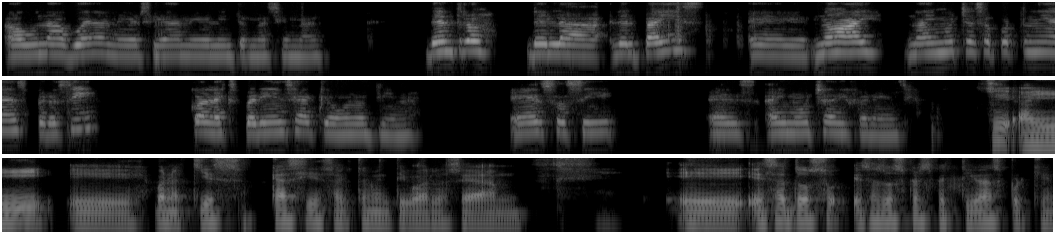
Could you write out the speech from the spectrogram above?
a una buena universidad a nivel internacional. Dentro de la, del país eh, no, hay, no hay muchas oportunidades, pero sí con la experiencia que uno tiene. Eso sí, es, hay mucha diferencia. Sí, ahí, eh, bueno, aquí es casi exactamente igual, o sea, eh, esas, dos, esas dos perspectivas, porque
